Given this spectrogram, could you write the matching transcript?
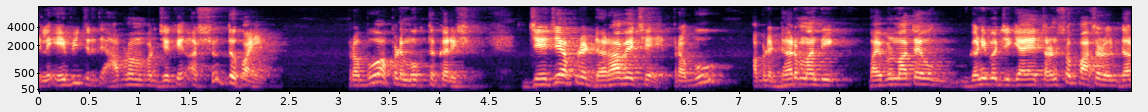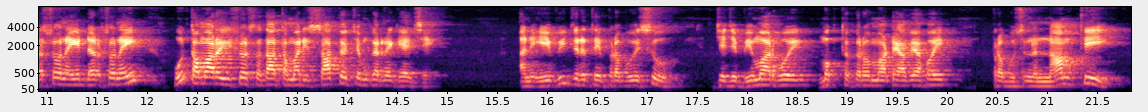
એટલે એવી જ રીતે આપણામાં પણ જે કંઈ અશુદ્ધ હોય, પ્રભુ આપણે મુક્ત કરીશું જે જે આપણે ડરાવે છે, પ્રભુ આપણે ડરમાંથી બાઇબલમાં તો ઘણી બધી જગ્યાએ ત્રણસો પાછળ ડરશો નહીં ડરશો નહીં. હું તમારો ઈશ્વર સદા તમારી સાથે એમ કરીને કહે છે. અને એવી જ રીતે પ્રભુ ઈસુ જે જે બીમાર હોય, મુક્ત કરવા માટે આવ્યા હોય પ્રભુના નામથી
